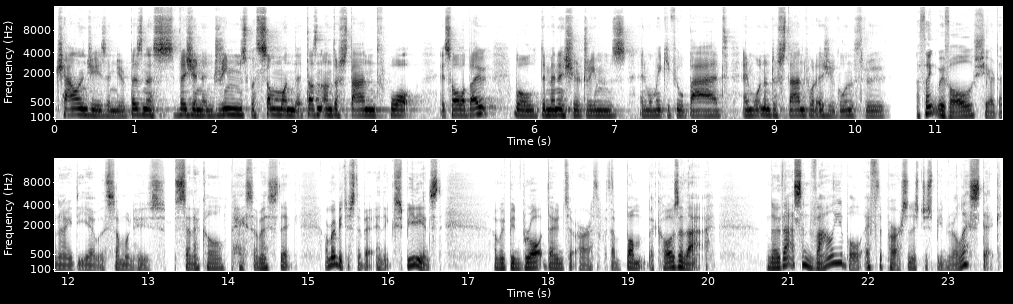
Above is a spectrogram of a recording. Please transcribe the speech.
challenges and your business vision and dreams with someone that doesn't understand what it's all about will diminish your dreams and will make you feel bad and won't understand what it is you're going through. I think we've all shared an idea with someone who's cynical, pessimistic, or maybe just a bit inexperienced, and we've been brought down to earth with a bump because of that. Now, that's invaluable if the person has just been realistic,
